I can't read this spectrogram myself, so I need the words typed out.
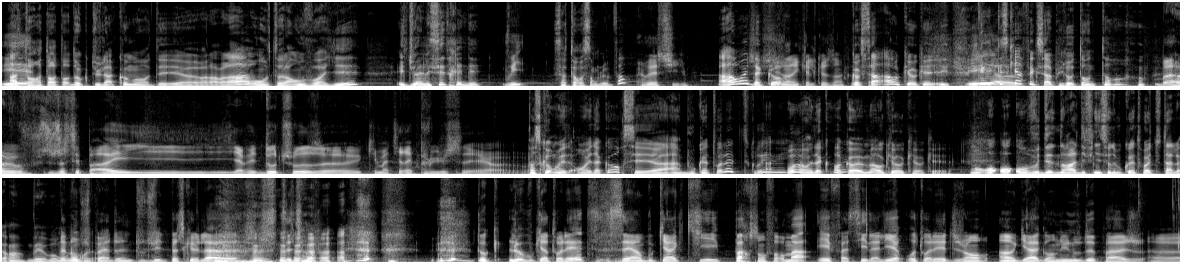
Et Attends, attends, attends. Donc tu l'as commandé, euh, voilà, voilà, on te l'a envoyé et tu l'as laissé traîner. oui, Ça te ressemble pas? Ouais, si. Ah ouais, d'accord. J'en ai quelques-uns. Comme ça, ah ok, ok. Et Qu'est-ce qui euh, a fait que ça a pris autant de temps? Bah, euh, Je sais pas, il y avait d'autres choses euh, qui m'attiraient plus. Et, euh, Parce qu'on est, on est d'accord, c'est un bouquin toilette. Oui, oui. Ouais, on est d'accord quand même. Ah, ok, ok, ok. On, on- on vous donnera la définition de bouquin toilette tout à l'heure. Hein. Mais bon. mais non, on- je peux la donner tout de suite parce que là. Donc, le bouquin toilette, c'est un bouquin qui, par son format, est facile à lire aux toilettes, genre un gag en une ou deux pages, euh,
